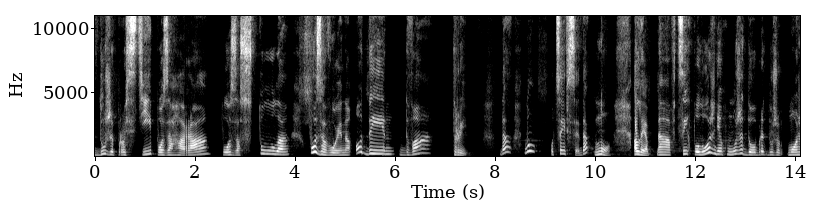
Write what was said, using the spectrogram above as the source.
Дуже прості поза гора, поза стула, поза воїна. Один, два, три. Да? Ну, оце і все. Да? Но. Але а, в цих положеннях може добре, дуже, мож,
